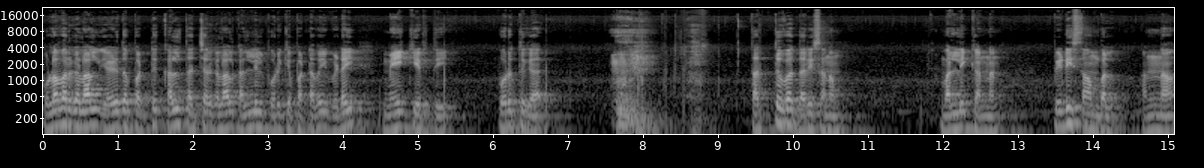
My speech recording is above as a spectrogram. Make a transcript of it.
புலவர்களால் எழுதப்பட்டு கல் தச்சர்களால் கல்லில் பொறிக்கப்பட்டவை விடை மெய்கீர்த்தி. பொறுத்துக. தத்துவ தரிசனம். வள்ளிக்கண்ணன். பிடி சாம்பல் அண்ணா.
